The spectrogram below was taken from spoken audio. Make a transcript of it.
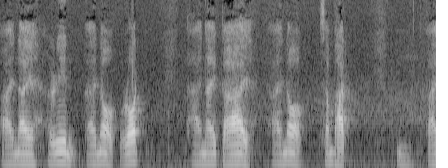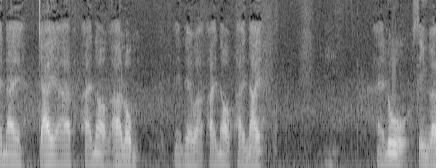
ภายในริ้น ภายนอกรส ภายในกายายนอกสัมผัสภายในใจภายนอกอารมณ์ นี่เรียกว่าภายนอกภายใน ให้รู้สิ่งเหล่า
